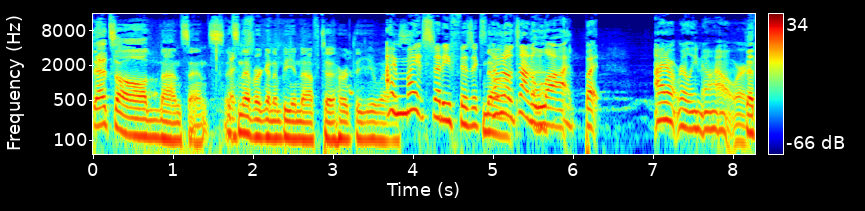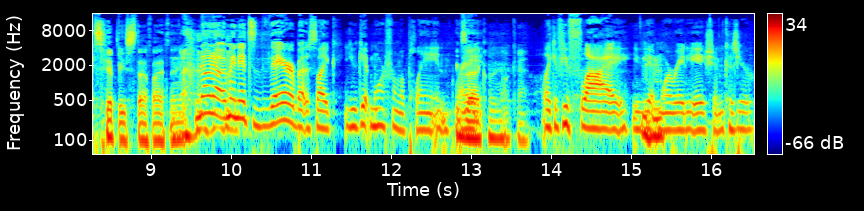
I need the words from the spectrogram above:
That's all nonsense. It's never going to be enough to hurt the U.S. I might study physics. No. No, no, it's not a lot, but I don't really know how it works. That's hippie stuff, I think. no, no. I mean, it's there, but it's like you get more from a plane, right? exactly. Okay. Like if you fly, you Mm-hmm. get more radiation because you're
